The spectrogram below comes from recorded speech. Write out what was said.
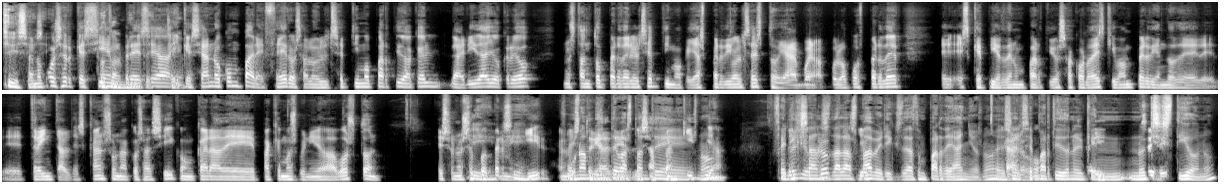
Sí, o sea, no puede ser que siempre sea y que sea no comparecer. O sea, el séptimo partido aquel, la herida yo creo no es tanto perder el séptimo, que ya has perdido el sexto, ya, bueno, pues lo puedes perder, eh, es que pierden un partido. ¿Os acordáis que iban perdiendo de, 30 al descanso, una cosa así, con cara de ¿para qué hemos venido a Boston? Eso no se puede permitir en la un historia de, bastante, esa franquicia. Phoenix Suns Dallas Mavericks de hace un par de años, ¿no? Es ese partido en el que no existió, ¿no?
